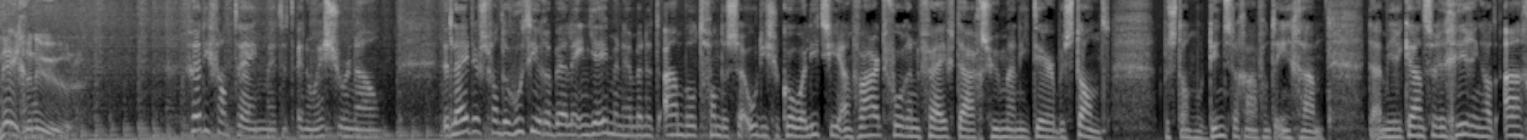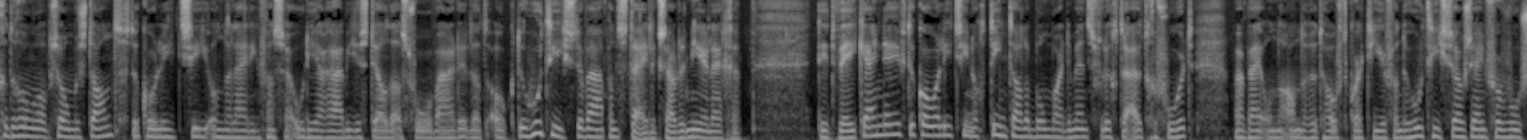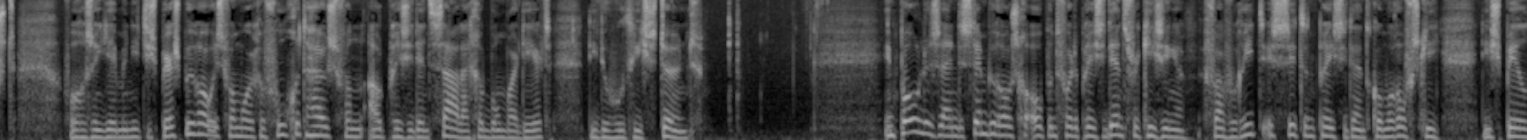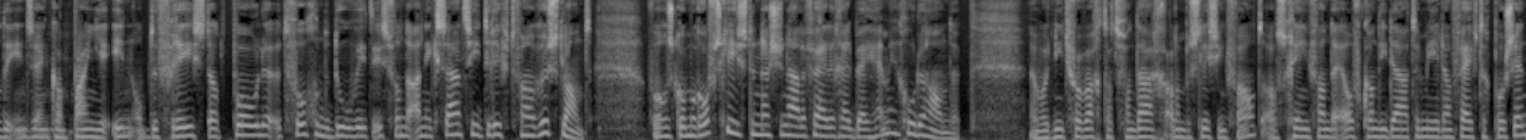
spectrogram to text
9 uur. Freddy van Tijn met het NOS-journaal. De leiders van de Houthi-rebellen in Jemen hebben het aanbod van de Saoedische coalitie aanvaard voor een vijfdaags humanitair bestand. Het bestand moet dinsdagavond ingaan. De Amerikaanse regering had aangedrongen op zo'n bestand. De coalitie onder leiding van Saoedi-Arabië stelde als voorwaarde dat ook de Houthis de wapens tijdelijk zouden neerleggen. Dit weekende heeft de coalitie nog tientallen bombardementsvluchten uitgevoerd, waarbij onder andere het hoofdkwartier van de Houthis zou zijn verwoest. Volgens een Jemenitisch persbureau is vanmorgen vroeg het huis van oud-president Saleh gebombardeerd, die de Houthis steunt. In Polen zijn de stembureaus geopend voor de presidentsverkiezingen. Favoriet is zittend president Komorowski. Die speelde in zijn campagne in op de vrees dat Polen het volgende doelwit is van de annexatiedrift van Rusland. Volgens Komorowski is de nationale veiligheid bij hem in goede handen. Er wordt niet verwacht dat vandaag al een beslissing valt. Als geen van de elf kandidaten meer dan 50%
